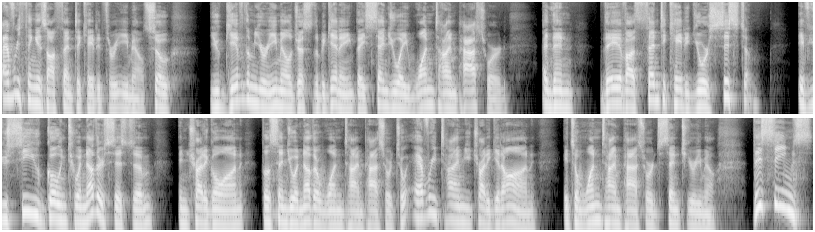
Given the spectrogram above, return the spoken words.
Everything is authenticated through email. So you give them your email address at the beginning, they send you a one time password, and then they have authenticated your system. If you see you go into another system and try to go on, they'll send you another one time password. So every time you try to get on, it's a one time password sent to your email. This seems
